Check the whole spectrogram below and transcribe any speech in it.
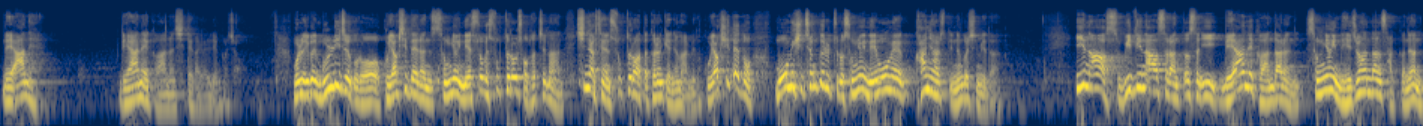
내 안에 내 안에 거하는 시대가 열린 거죠. 물론 이건 물리적으로 구약시대는 성령이 내 속에 쑥 들어올 수 없었지만 신약시대는 쑥 들어왔다 그런 개념 아닙니다. 구약시대도 몸이 휘청거릴 줄로 성령이 내 몸에 관여할 수도 있는 것입니다. in us, within us란 뜻은 이 내 안에 거한다는 성령이 내주한다는 사건은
